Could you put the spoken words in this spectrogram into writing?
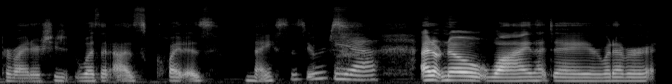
provider, she wasn't as quite as nice as yours. yeah, I don't know why that day or whatever.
